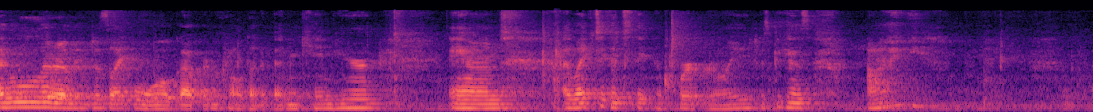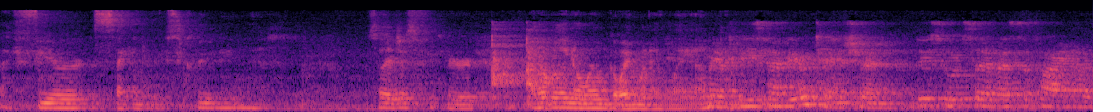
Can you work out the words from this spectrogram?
I literally just like woke up and crawled out of bed and came here. And I like to get to the airport early just because I I fear secondary screening. So I just figured I don't really know where I'm going when I land. May I please have your attention? This would serve as the final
